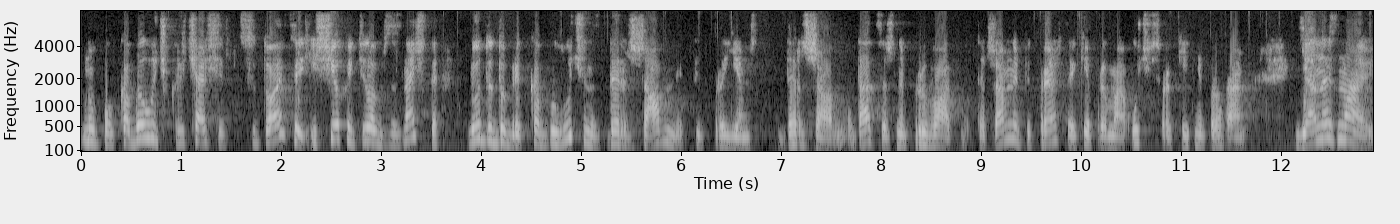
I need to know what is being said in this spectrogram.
ну по Кабелуч кричащі ситуації, і ще хотіла б зазначити, люди добрі, Кабелучин державне підприємство. Державне, да, це ж не приватне, державне підприємство, яке приймає участь в ракетній програмі. Я не знаю,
